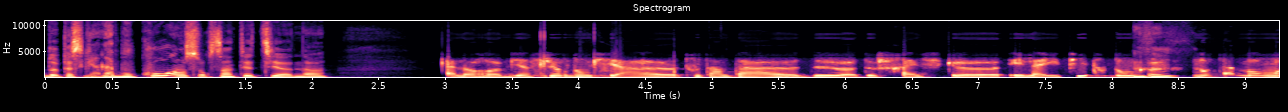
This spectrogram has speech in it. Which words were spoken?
de parce qu'il y en a beaucoup hein, sur Saint-Étienne. Alors euh, bien sûr, donc il y a euh, tout un tas euh, de, de fresques et la épître, donc Mhm. notamment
